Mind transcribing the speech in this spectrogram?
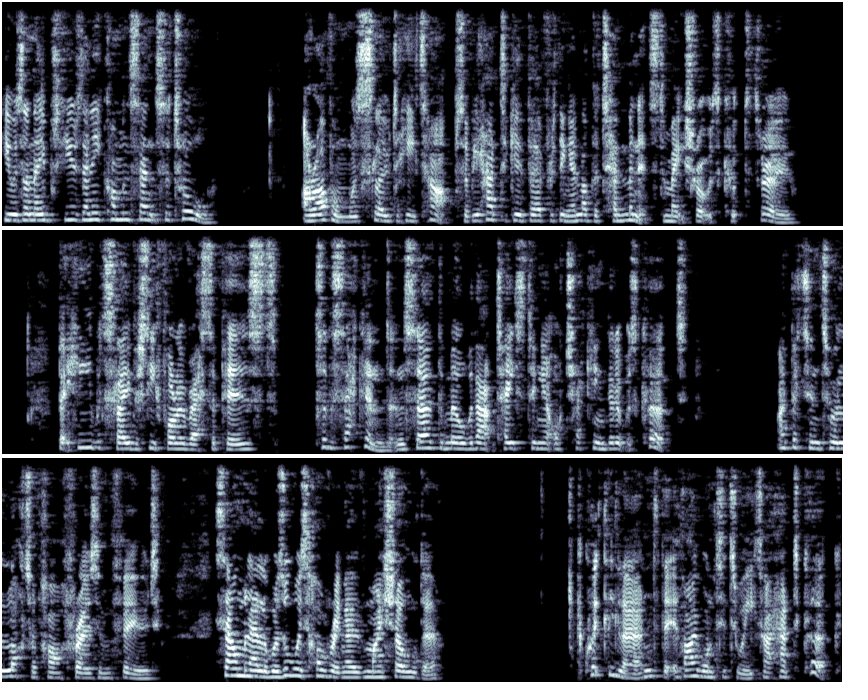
He was unable to use any common sense at all. Our oven was slow to heat up, so we had to give everything another 10 minutes to make sure it was cooked through. But he would slavishly follow recipes, to the second and served the meal without tasting it or checking that it was cooked. I bit into a lot of half frozen food. Salmonella was always hovering over my shoulder. I quickly learned that if I wanted to eat, I had to cook.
